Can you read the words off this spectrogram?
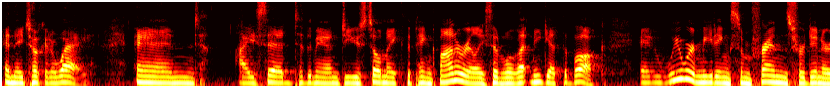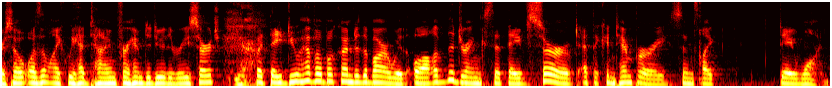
and they took it away. And I said to the man, "Do you still make the pink monorail?" He said, "Well, let me get the book." And we were meeting some friends for dinner, so it wasn't like we had time for him to do the research. But they do have a book under the bar with all of the drinks that they've served at the Contemporary since like day one.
